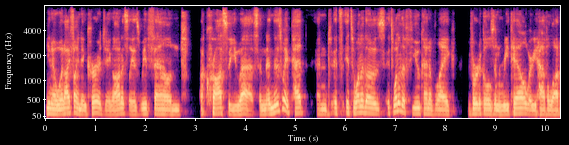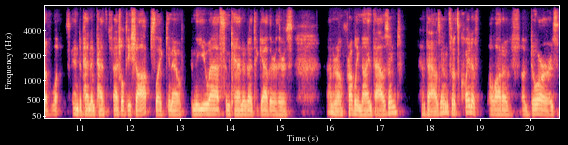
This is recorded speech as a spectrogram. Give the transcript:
you know, what I find encouraging, honestly, is we've found across the U.S. and in this way, pet and it's it's one of those it's one of the few kind of like verticals in retail where you have a lot of independent pet specialty shops. Like you know, in the U.S. and Canada together, there's I don't know, probably 9,000, 10,000. So it's quite a, a lot of, of doors.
